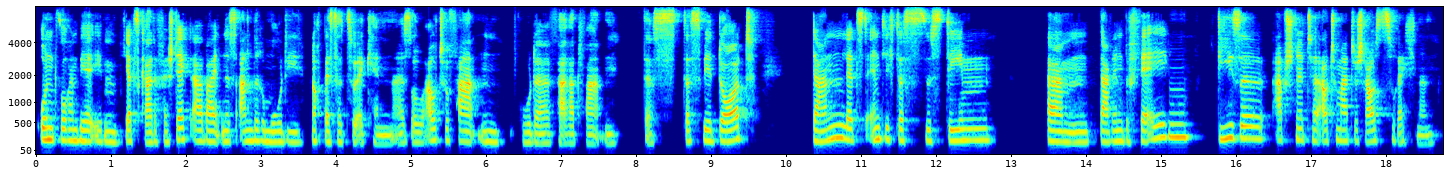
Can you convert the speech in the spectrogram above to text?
Und woran wir eben jetzt gerade verstärkt arbeiten, ist andere Modi noch besser zu erkennen, also Autofahrten oder Fahrradfahrten, dass, dass wir dort dann letztendlich das System ähm, darin befähigen, diese Abschnitte automatisch rauszurechnen.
